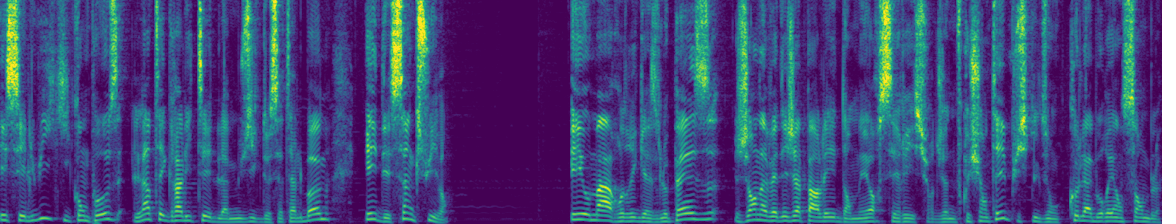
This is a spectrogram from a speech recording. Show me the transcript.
et c'est lui qui compose l'intégralité de la musique de cet album et des cinq suivants. Et Omar Rodriguez Lopez, j'en avais déjà parlé dans mes hors-séries sur John Frusciante, puisqu'ils ont collaboré ensemble,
